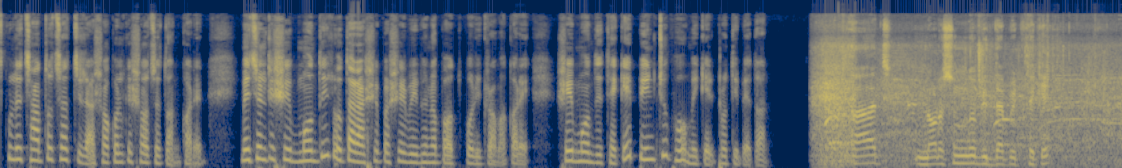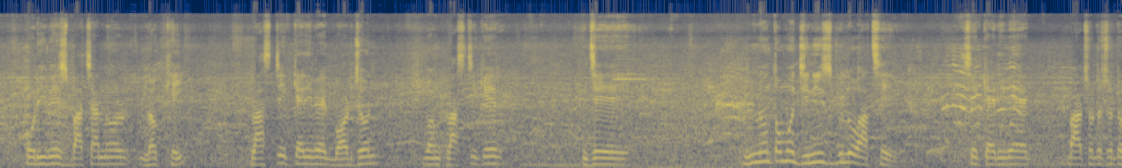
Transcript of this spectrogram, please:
স্কুলের ছাত্রছাত্রীরা সকলকে সচেতন করেন। মিছিলটি শিব মন্দির ও তার আশেপাশের বিভিন্ন পথ পরিক্রমা করে। শিব মন্দির থেকে পিন্টু ভৌমিকের প্রতিবেদন। আজ নরসিংহ বিদ্যাপীঠ থেকে পরিবেশ বাঁচানোর লক্ষ্যেই প্লাস্টিক ক্যারিব্যাগ বর্জন এবং প্লাস্টিকের যে ন্যূনতম জিনিসগুলো আছে, সে ক্যারিব্যাগ বা ছোটো ছোটো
